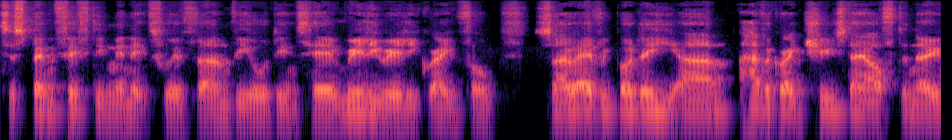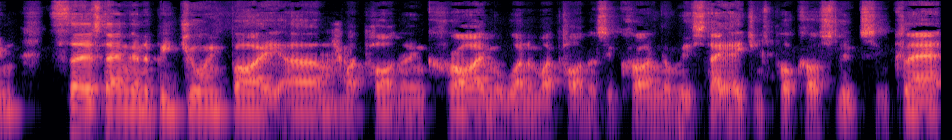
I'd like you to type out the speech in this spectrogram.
to spend 50 minutes with um, the audience here. Really, really grateful. So, everybody, um, have a great Tuesday afternoon. Thursday, I'm going to be joined by um, my partner in crime, or one of my partners in crime on the Estate Agents podcast, Luke Sinclair,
